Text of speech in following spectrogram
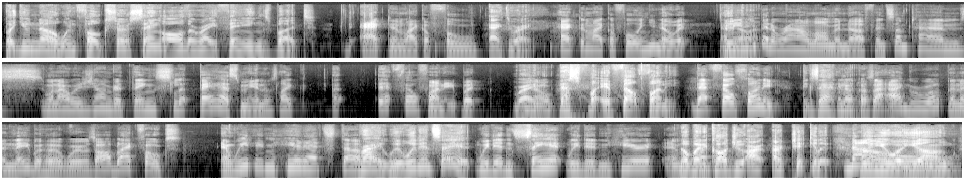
But you know when folks are saying all the right things, but acting like a fool, act right. acting like a fool, and you know it. I You mean, you've it. been around long enough, and sometimes when I was younger, things slipped past me, and it was like uh, that felt funny, but Right. you know, That's fun. It felt funny. that felt funny. Exactly. You know, because I, I grew up in a neighborhood where it was all black folks, and we didn't hear that stuff. right. We, we didn't say it. We didn't say it. We didn't hear it. And Nobody called you ar- articulate when you were young,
